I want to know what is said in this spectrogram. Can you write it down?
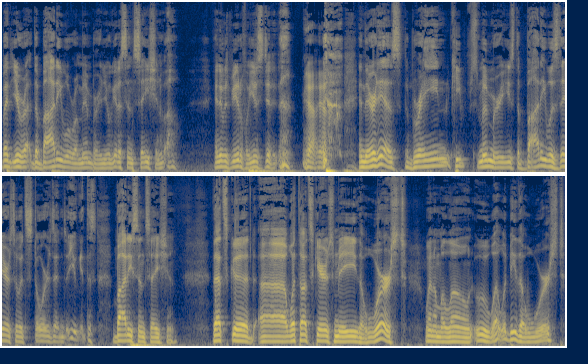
But you're right, the body will remember, and you'll get a sensation of oh, and it was beautiful. You just did it. Yeah, yeah. And there it is. The brain keeps memories. The body was there, so it stores it. And so you get this body sensation. That's good. Uh, what thought scares me the worst when I'm alone? Ooh, what would be the worst?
